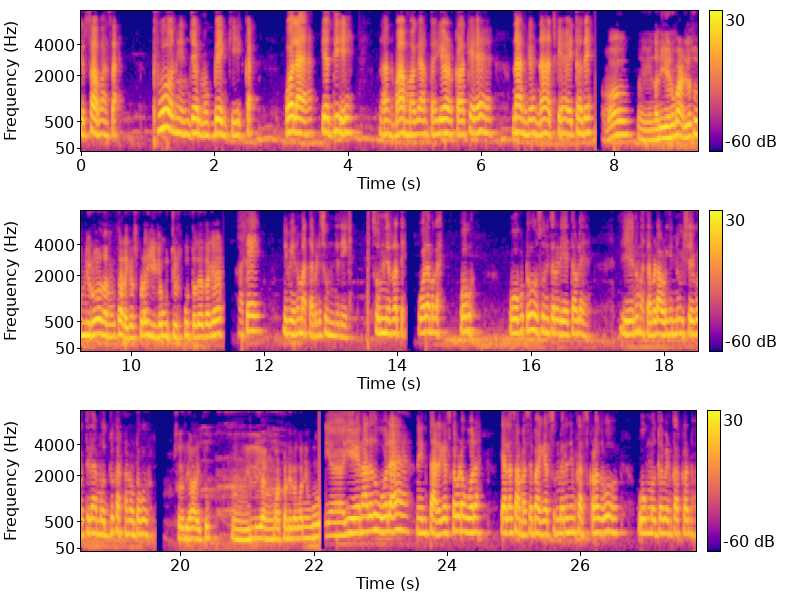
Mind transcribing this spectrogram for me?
ತೀರ್ ಸವಾಸ. ಥೂ ನಿನ್ನ ಜನ್ಮಗ್ ಬೆಂಕಿ ಇಕ್ಕ ಓಲ ಎದ್ದಿ ನನ್ನ ಮಾಮಗ ಅಂತ ಹೇಳ್ಕೊಳಕ್ಕೆ ನನಗೆ ನಾಚಿಕೆ ಆಯ್ತದೆ. ನಾನು ಏನು ಮಾಡಿಲ್ಲ ಸುಮ್ಮನಿರು ನನಗೆ ತಲೆಗೆಡ್ಸ್ಬೇಡ ಈಗಲೇ ಹುಚ್ಚಿಟ್ಟು ಕೂತದೆ ಅದಾಗೆ. ಅದೇ ನೀವೇನು ಮಾತಾಡಿ ಸುಮ್ಮನಿರಿ ಸುಮ್ಮನಿರತ್ತೆ ಓಲ ಮಗ ಹೋಗು. ಹೋಗ್ಬಿಟ್ಟು ಸುನೀತಾ ರೆಡಿ ಆಯ್ತಾವಳೆ. ಏನು ಮಾತಾಡಬೇಡ ಅವಳಿಗೆ ಇನ್ನೂ ವಿಷಯ ಗೊತ್ತಿಲ್ಲ ಮೊದಲು ಕರ್ಕೊಂಡು ಹೊಂಟೋಗು. ಸರಿ ಆಯ್ತು. ಇಲ್ಲಿ ಹೆಂಗ್ ಮಾಡ್ಕೊಂಡಿರವ ನೀವು? ಏನಾದ್ರು ಓಲ? ನೀನು ತಲೆಗೆಡ್ಸ್ಕೊಬೇಡ ಓಲ. ಎಲ್ಲ ಸಮಸ್ಯೆ ಬಗೆಹರಿಸಿದ ಮೇಲೆ ನೀನು ಕರ್ಸ್ಕೊಳ್ಳೋದು ಹೋಗಿ ಮೊದಲು ಅವೇನು ಕರ್ಕೊಂಡು.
